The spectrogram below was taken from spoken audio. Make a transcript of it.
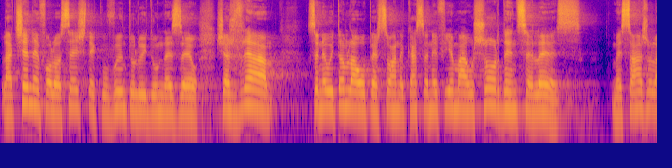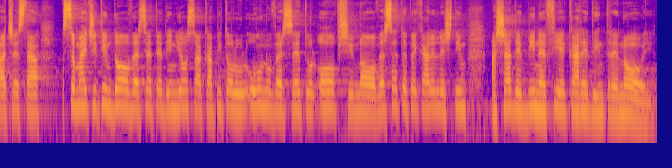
La ce ne folosește cuvântul lui Dumnezeu? Și aș vrea să ne uităm la o persoană ca să ne fie mai ușor de înțeles mesajul acesta, să mai citim două versete din Iosa, capitolul 1, versetul 8 și 9, versete pe care le știm așa de bine fiecare dintre noi.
